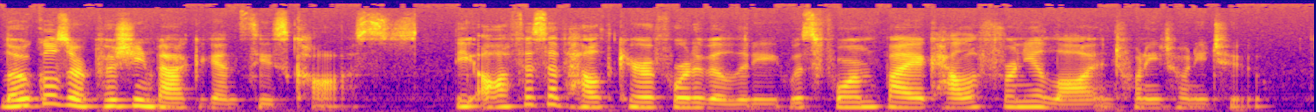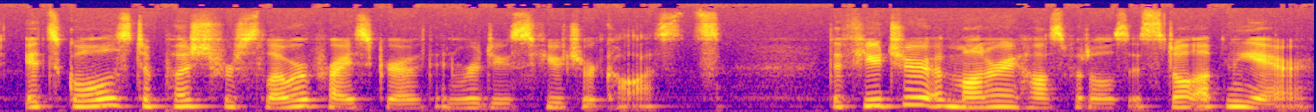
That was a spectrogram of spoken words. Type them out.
Locals are pushing back against these costs. The Office of Healthcare Affordability was formed by a California law in 2022. Its goal is to push for slower price growth and reduce future costs. The future of Monterey hospitals is still up in the air,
